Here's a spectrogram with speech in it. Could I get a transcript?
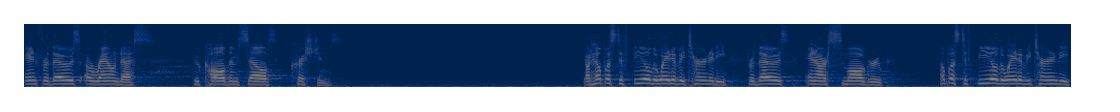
and for those around us who call themselves Christians. God, help us to feel the weight of eternity for those in our small group. Help us to feel the weight of eternity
